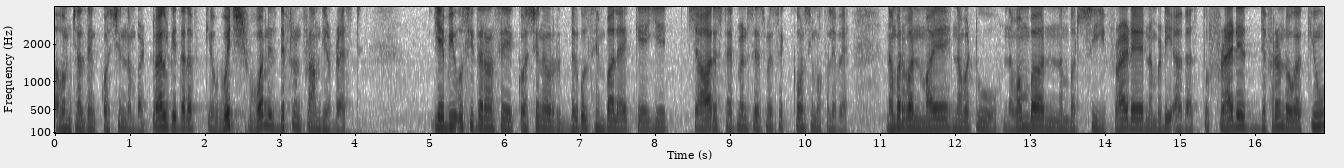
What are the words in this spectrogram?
अब हम चलते हैं क्वेश्चन नंबर ट्वेल्व की तरफ़ कि which one is different from the rest ये भी उसी तरह से क्वेश्चन और बिल्कुल सिंपल है कि ये चार स्टेटमेंट्स इसमें से कौन सी मुख्तलिफ़ है? Number one May number two November number C Friday number D August तो फ्राइडे डिफरेंट होगा क्यों?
